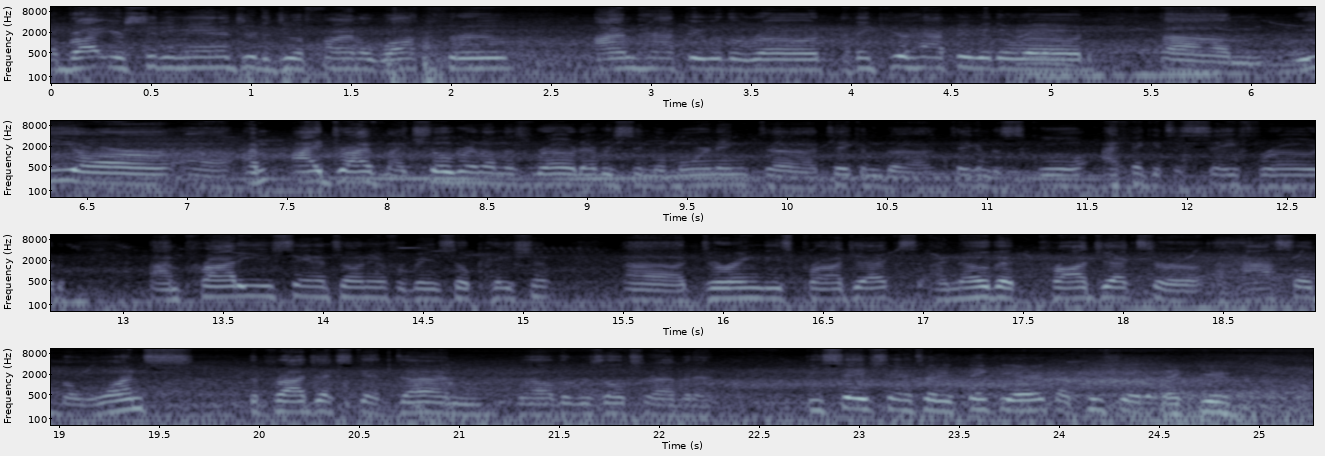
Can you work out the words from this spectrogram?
I brought your city manager to do a final walkthrough. I'm happy with the road. I think you're happy with the road. Um, we are. Uh, i drive my children on this road every single morning to take them to take them to school. I think it's a safe road. I'm proud of you, San Antonio, for being so patient uh, during these projects. I know that projects are a hassle, but once the projects get done, well, the results are evident. Be safe, San Antonio. Thank you, Erik. I appreciate it. Thank you.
